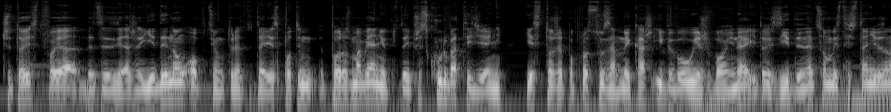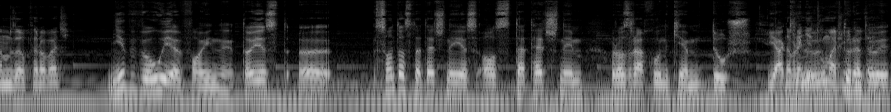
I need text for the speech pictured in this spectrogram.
czy to jest twoja decyzja, że jedyną opcją, która tutaj jest po tym porozmawianiu tutaj przez kurwa tydzień, jest to, że po prostu zamykasz i wywołujesz wojnę i to jest jedyne, co my jesteś w stanie nam zaoferować? Nie wywołuje wojny. To jest. E, sąd ostateczny jest ostatecznym rozrachunkiem dusz. Jaki Dobra, nie tłumacz które tutaj. były.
